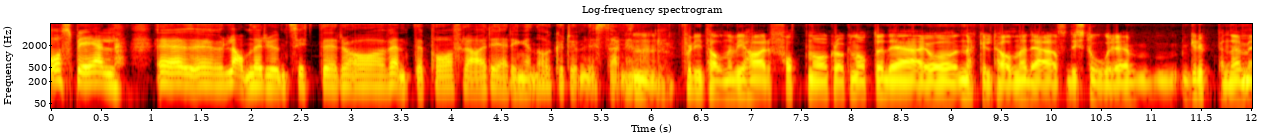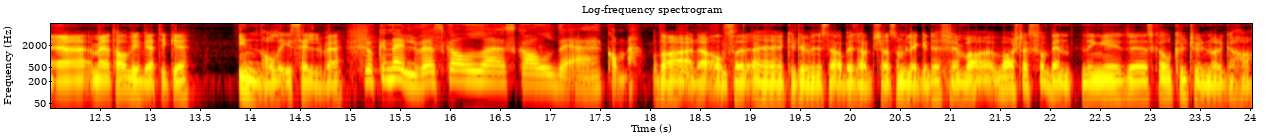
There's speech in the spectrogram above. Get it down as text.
og spel eh, landet rundt sitter og venter på fra regjeringen og kulturministeren i dag. Mm. For de tallene vi har fått nå klokken åtte, det er jo nøkkeltallene. Det er altså de store gruppene med, med tall. Vi vet ikke innholdet i selve Klokken 11 skal, skal det komme. Og da er det altså eh, kulturminister Abid Raja som legger det frem. Hva, hva slags forventninger eh, skal Kultur-Norge ha?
